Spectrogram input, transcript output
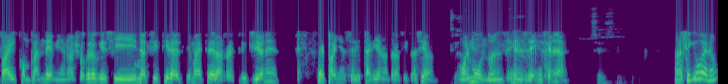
país con pandemia, ¿no? Yo creo que si no existiera el tema este de las restricciones, España se estaría en otra situación, o el mundo en, en, general. Así que bueno,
